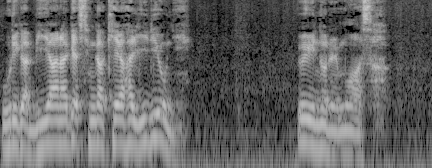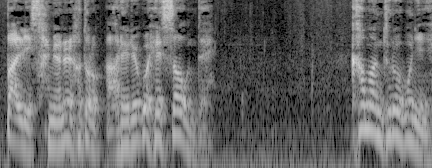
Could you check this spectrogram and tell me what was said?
우리가 미안하게 생각해야 할 일이오니 의논을 모아서 빨리 사면을 하도록 아뢰려고 했사온데 가만 들어보니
